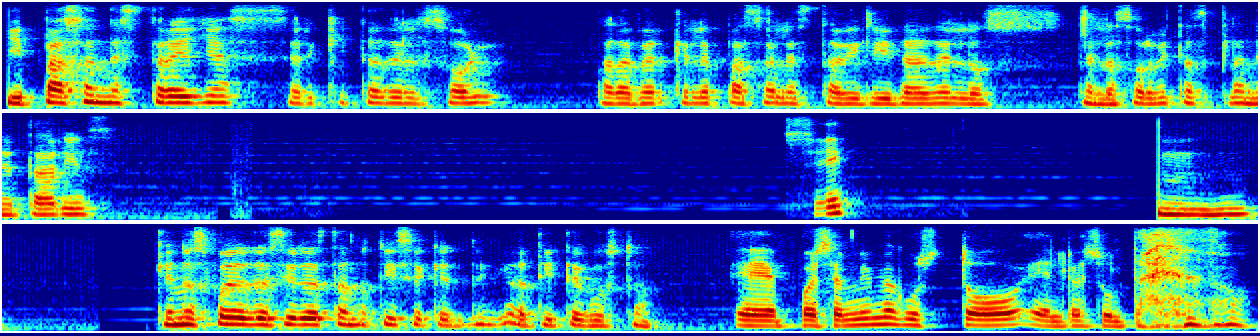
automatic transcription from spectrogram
y pasan estrellas cerquita del Sol para ver qué le pasa a la estabilidad de los de las órbitas planetarias. Sí. ¿Qué nos puedes decir de esta noticia que a ti te gustó? Eh, pues a mí me gustó el resultado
